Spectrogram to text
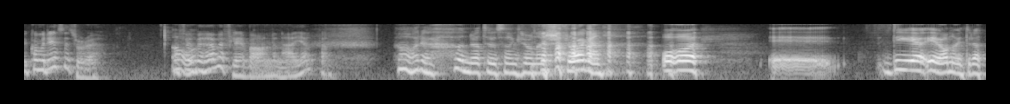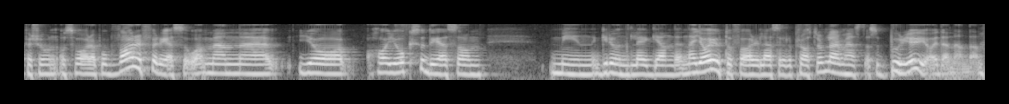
Hur kommer det sig tror du? Varför Ja. behöver fler barn den här hjälpen? Ja du, 100 000 kronors frågan. och, och, eh, det är jag nog inte rätt person att svara på varför det är så. Men eh, jag har ju också det som min grundläggande... När jag är ute och föreläser eller pratar om lära med hästar så börjar ju jag i den ändan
